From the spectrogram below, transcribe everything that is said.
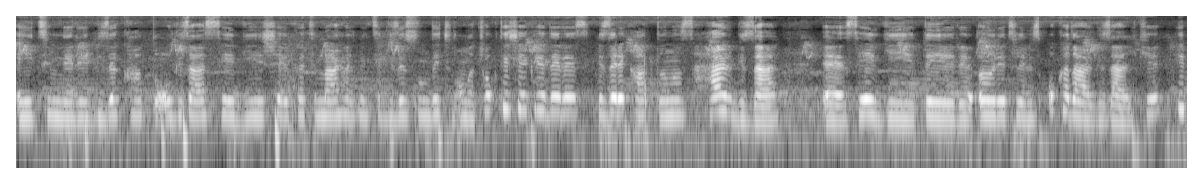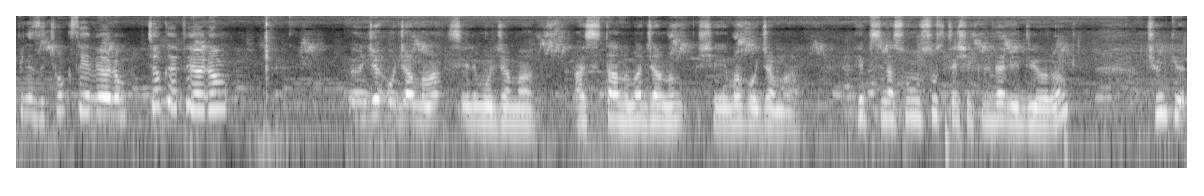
eğitimleri bize kattı. O güzel sevgiyi, şefkati, merhameti bize sunduğu için ona çok teşekkür ederiz. Bizlere kattığınız her güzel e, sevgiyi, değeri, öğretileriniz o kadar güzel ki hepinizi çok seviyorum. Çok öpüyorum. Önce hocama, Selim hocama, asistanıma, canım Şeyma hocama. Hepsine sonsuz teşekkürler ediyorum. Çünkü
